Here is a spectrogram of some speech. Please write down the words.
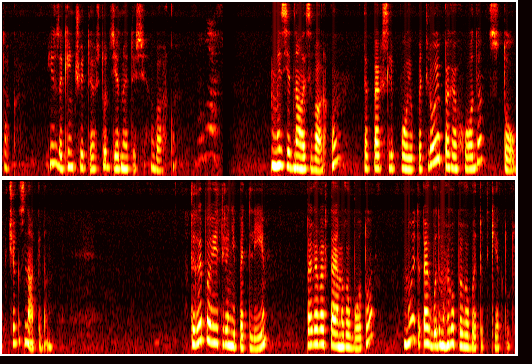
Так. І закінчуєте ось тут, з'єднуєтесь в арку. Ми з'єднались в арку. Тепер сліпою петлею переходимо в стовпчик з накидом. Три повітряні петлі, перевертаємо роботу. Ну і тепер будемо групи робити, такі як тут.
